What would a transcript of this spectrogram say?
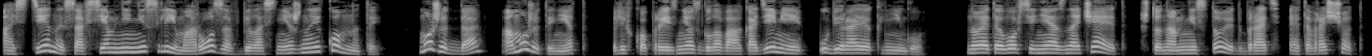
а стены совсем не несли мороза в белоснежные комнаты? Может, да, а может и нет, легко произнес глава академии, убирая книгу. Но это вовсе не означает, что нам не стоит брать это в расчет.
